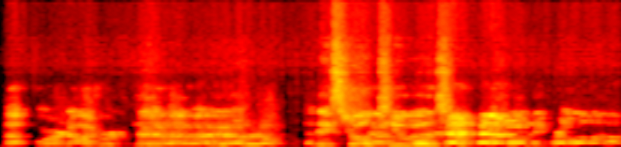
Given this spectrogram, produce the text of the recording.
About four hundred dollars worth. No, no, no, no, no. At least throw two of us. I don't think we're low.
